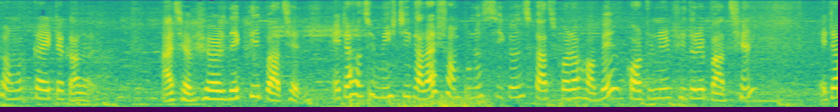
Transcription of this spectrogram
চমৎকার একটা কালার আচ্ছা শর্ট দেখতেই পাচ্ছেন। এটা হচ্ছে মিষ্টি কালার সম্পূর্ণ সিকোয়েন্স কাজ করা হবে কটনের ভিতরে পাচ্ছেন। এটা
